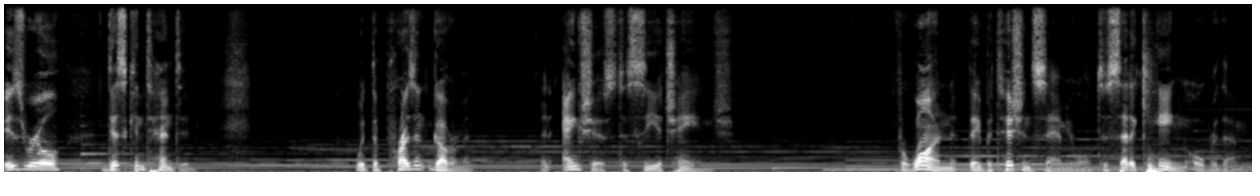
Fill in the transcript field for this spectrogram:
Israel discontented with the present government and anxious to see a change. For one, they petitioned Samuel to set a king over them.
